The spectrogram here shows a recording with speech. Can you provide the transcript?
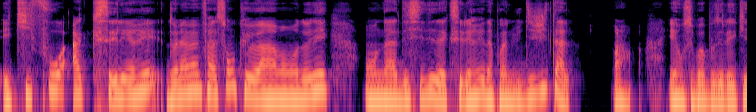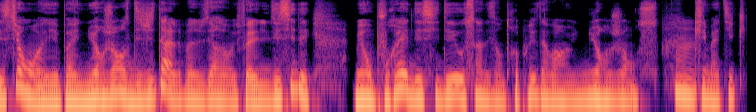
et qu'il faut accélérer de la même façon qu'à un moment donné, on a décidé d'accélérer d'un point de vue digital. Voilà. Et on ne s'est pas posé la question, il n'y a pas une urgence digitale. je veux dire, il fallait le décider mais on pourrait décider au sein des entreprises d'avoir une urgence mmh. climatique.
